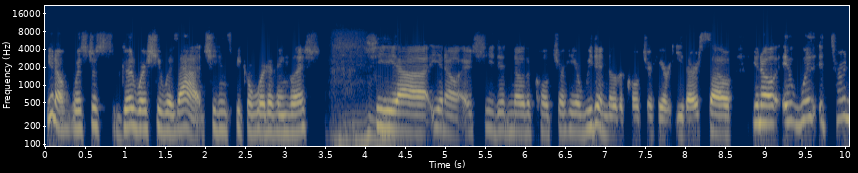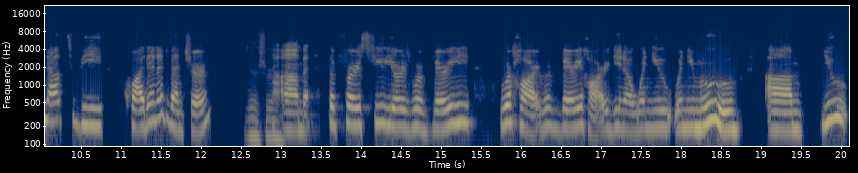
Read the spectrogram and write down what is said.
you know was just good where she was at. She didn't speak a word of english. She uh you know she didn't know the culture here. We didn't know the culture here either. So you know it was it turned out to be quite an adventure yeah, sure. Um, the first few years were very were hard. Were very hard. You know, when you when you move, um, you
